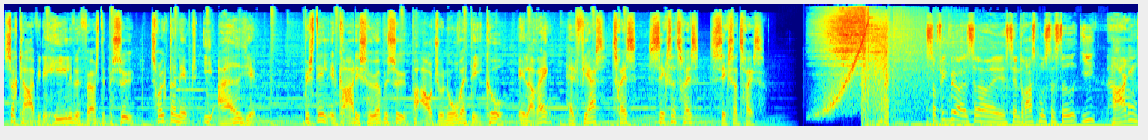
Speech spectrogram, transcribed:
Så klarer vi det hele ved første besøg, tryk dig nemt i eget hjem. Bestil et gratis hørebesøg på audionova.dk eller ring 70 60 66 66. Så fik vi jo altså øh, sendt Rasmus afsted i parken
